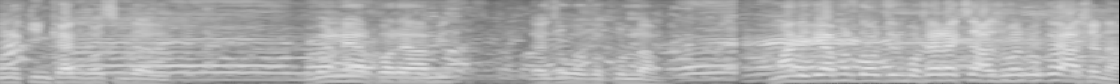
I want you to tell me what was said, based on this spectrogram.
মানে কিং খালিদ হসপিটাল। ওখানে নেওয়ার পরে আমি যোগাযোগ করলাম। মালিকে আমার দশজন বসায় রাখছে, আসবার করে আসে না।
